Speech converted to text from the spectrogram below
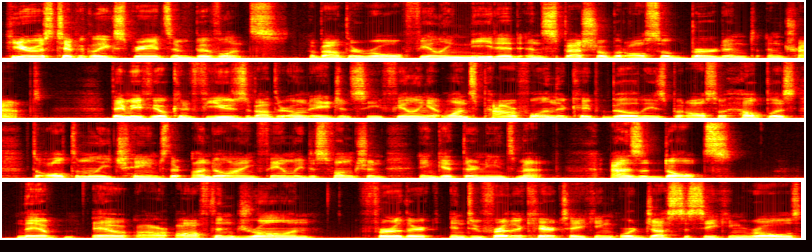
Heroes typically experience ambivalence about their role, feeling needed and special, but also burdened and trapped. They may feel confused about their own agency, feeling at once powerful in their capabilities, but also helpless to ultimately change their underlying family dysfunction and get their needs met. As adults, they are often drawn further into further caretaking or justice seeking roles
